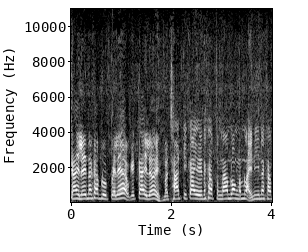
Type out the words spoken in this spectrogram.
ใกล้เลยนะครับ หลุดไปแล้ว ใกล้ๆเลย มาชาร์จใกล้ๆเลยนะครับ ตรงน้ำร่องน้ำไหลนี่นะครับ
